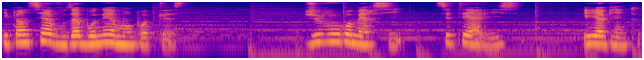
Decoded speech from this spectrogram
et pensez à vous abonner à mon podcast. Je vous remercie. C'était Alice et à bientôt.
